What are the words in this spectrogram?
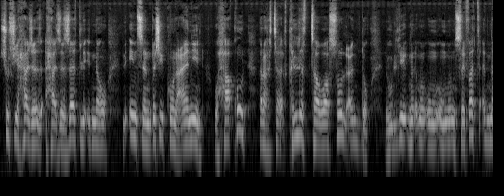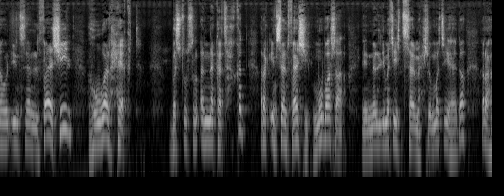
شو شي حاجة حاجزات لأنه الإنسان باش يكون عنيد وحقود راه قلة التواصل عنده. واللي من صفات أنه الإنسان الفاشل هو الحقد. باش توصل أنك تحقد راك إنسان فاشل مباشرة. لأن اللي ما تيتسامحش وما هذا راه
